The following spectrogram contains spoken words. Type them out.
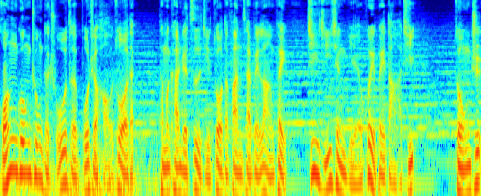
皇宫中的厨子不是好做的。他们看着自己做的饭菜被浪费，积极性也会被打击。总之，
